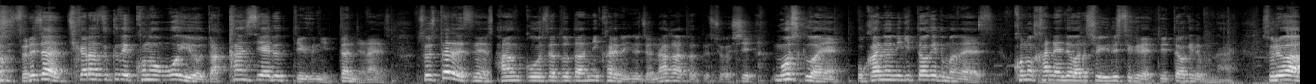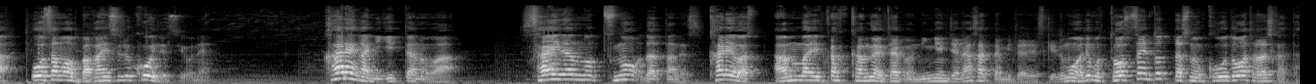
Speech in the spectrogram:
し、それじゃあ力ずくでこの王位を奪還してやるっていう風に言ったんじゃないです。そしたらですね、反抗した途端に彼の命はなかったでしょうし、もしくはね、お金を握ったわけでもないです。この金で私を許してくれって言ったわけでもない。それは王様を馬鹿にする行為ですよね。彼が握ったのは祭壇の角だったんです。彼はあんまり深く考えるタイプの人間じゃなかったみたいですけども、でもとっさに取ったその行動は正しかった。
